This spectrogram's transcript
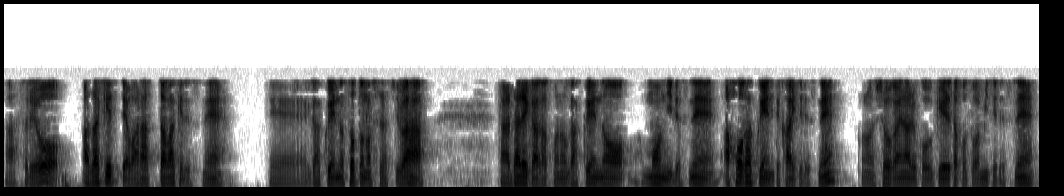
あそれをあざけって笑ったわけですね。えー、学園の外の人たちは、誰かがこの学園の門にですね、アホ学園って書いてですね、この障害のある子を受け入れたことを見てですね、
